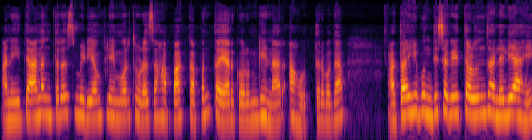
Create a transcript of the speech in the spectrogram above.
आणि त्यानंतरच मीडियम फ्लेमवर थोडासा हा पाक आपण तयार करून घेणार आहोत. तर बघा आता ही बुंदी सगळी तळून झालेली आहे.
